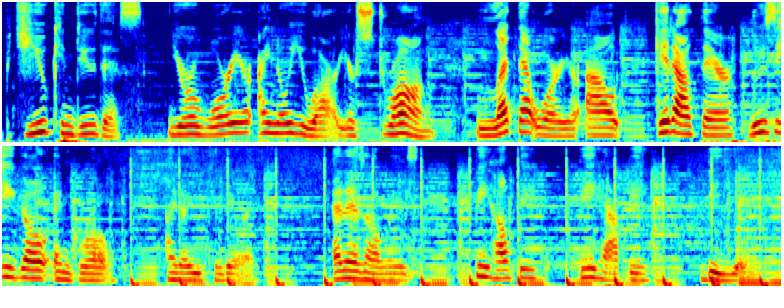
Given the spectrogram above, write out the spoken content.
but you can do this. You're a warrior. I know you are. You're strong. Let that warrior out. Get out there, lose the ego, and grow. I know you can do it. And as always, be healthy, be happy, be you.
